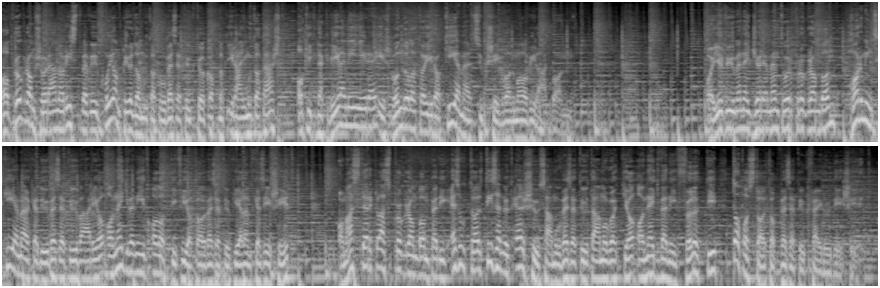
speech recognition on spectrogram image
A program során a résztvevők olyan példamutató vezetőktől kapnak iránymutatást, akiknek véleményére és gondolataira kiemelt szükség van ma a világban. A Jövő Menedzsere Mentor programban 30 kiemelkedő vezető várja a 40 év alatti fiatal vezetők jelentkezését, a Masterclass programban pedig ezúttal 15 első számú vezető támogatja a 40 év fölötti, tapasztaltabb vezetők fejlődését.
